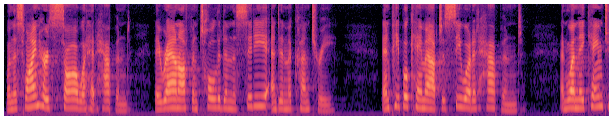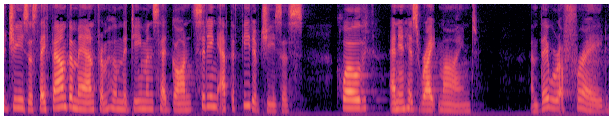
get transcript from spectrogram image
When the swineherds saw what had happened, they ran off and told it in the city and in the country. Then people came out to see what had happened. And when they came to Jesus, they found the man from whom the demons had gone sitting at the feet of Jesus, clothed and in his right mind. And they were afraid.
